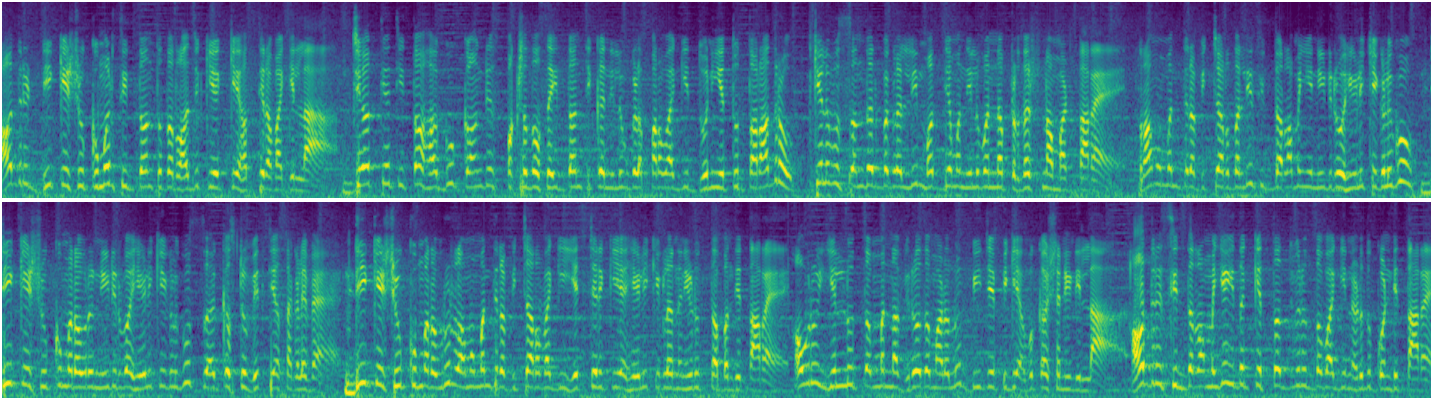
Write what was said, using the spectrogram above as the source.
ಆದ್ರೆ ಡಿ ಕೆ ಶಿವಕುಮಾರ್ ಸಿದ್ಧಾಂತದ ರಾಜಕೀಯಕ್ಕೆ ಹತ್ತಿರವಾಗಿಲ್ಲ. ಜಾತ್ಯತೀತ ಹಾಗೂ ಕಾಂಗ್ರೆಸ್ ಪಕ್ಷದ ಸೈದ್ಧಾಂತಿಕ ನಿಲುವುಗಳ ಪರವಾಗಿ ಧ್ವನಿ ಎತ್ತುತ್ತಾರಾದ್ರೂ ಕೆಲವು ಸಂದರ್ಭಗಳಲ್ಲಿ ಮಧ್ಯಮ ನಿಲುವನ್ನ ಪ್ರದರ್ಶನ ಮಾಡ್ತಾರೆ. ರಾಮ ಮಂದಿರ ವಿಚಾರದಲ್ಲಿ ಸಿದ್ದರಾಮಯ್ಯ ನೀಡಿರುವ ಹೇಳಿಕೆಗಳಿಗೂ ಡಿ ಕೆ ಶಿವಕುಮಾರ್ ಅವರು ನೀಡಿರುವ ಹೇಳಿಕೆಗಳಿಗೂ ಸಾಕಷ್ಟು ವ್ಯತ್ಯಾಸಗಳಿವೆ. ಡಿ ಕೆ ಶಿವಕುಮಾರ್ ಅವರು ರಾಮ ಮಂದಿರ ವಿಚಾರವಾಗಿ ಎಚ್ಚರಿಕೆಯ ಹೇಳಿಕೆಗಳನ್ನು ನೀಡುತ್ತಾ ಬಂದಿದ್ದಾರೆ. ಅವರು ಎಲ್ಲೂ ತಮ್ಮನ್ನ ವಿರೋಧ ಮಾಡಲು ಬಿಜೆಪಿಗೆ ಅವಕಾಶ ನೀಡಿಲ್ಲ. ಆದ್ರೆ ಸಿದ್ದರಾಮಯ್ಯ ಇದಕ್ಕೆ ತದ್ವಿರುದ್ಧವಾಗಿ ನಡೆದುಕೊಂಡಿದ್ದಾರೆ.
